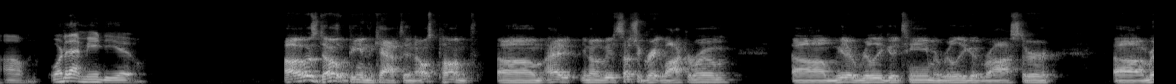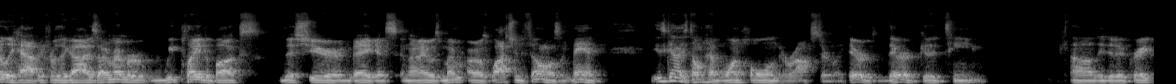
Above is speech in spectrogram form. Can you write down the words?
Um, what did that mean to you? Oh, it was dope being the captain. I was pumped. Um, I had, you know, we had such a great locker room. Um, we had a really good team, a really good roster. Uh, I'm really happy for the guys. I remember we played the Bucks this year in Vegas, and I was mem- I was watching the film. I was like, man, these guys don't have one hole in their roster. Like they're they're a good team. Uh, they did a great,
